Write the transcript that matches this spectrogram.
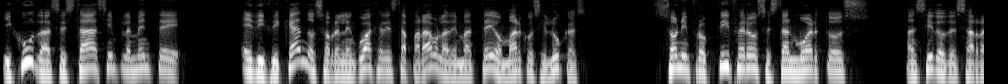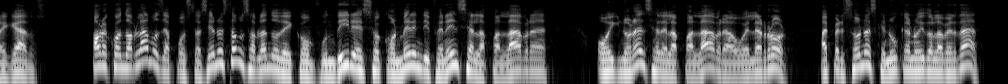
Y Judas está simplemente edificando sobre el lenguaje de esta parábola de Mateo, Marcos y Lucas. Son infructíferos, están muertos, han sido desarraigados. Ahora, cuando hablamos de apostasía, no estamos hablando de confundir eso con mera indiferencia a la palabra o ignorancia de la palabra o el error. Hay personas que nunca han oído la verdad.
